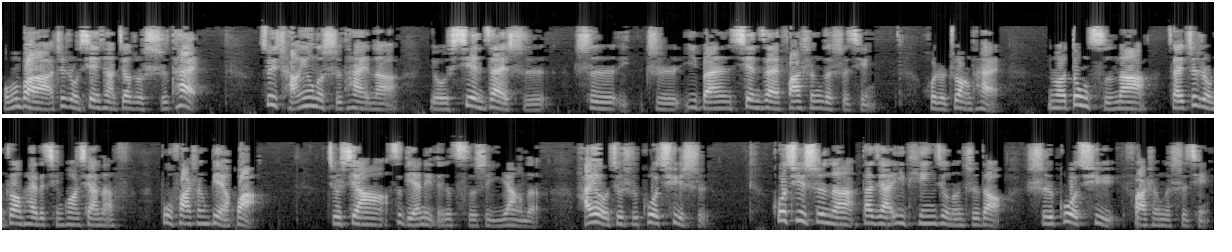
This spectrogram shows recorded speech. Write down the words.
我们把这种现象叫做时态。最常用的时态呢，有现在时，是指一般现在发生的事情或者状态。那么动词呢，在这种状态的情况下呢，不发生变化，就像字典里那个词是一样的。还有就是过去式。过去式呢，大家一听就能知道是过去发生的事情。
